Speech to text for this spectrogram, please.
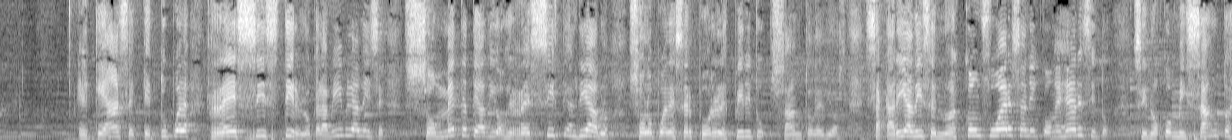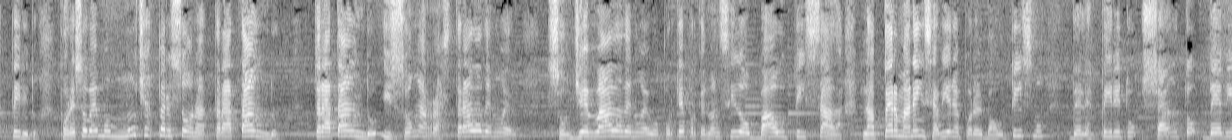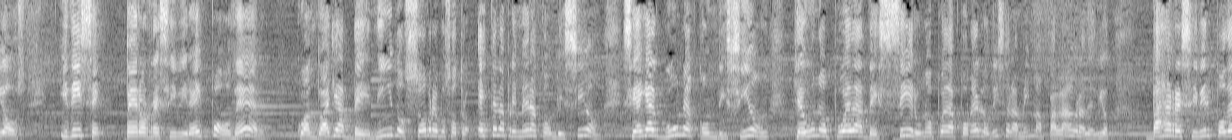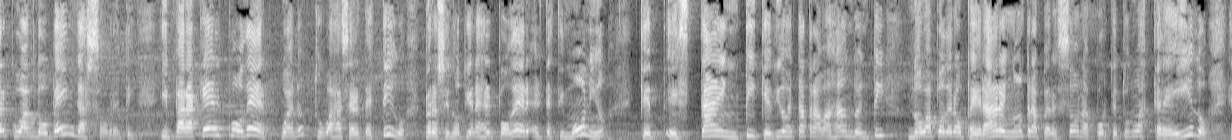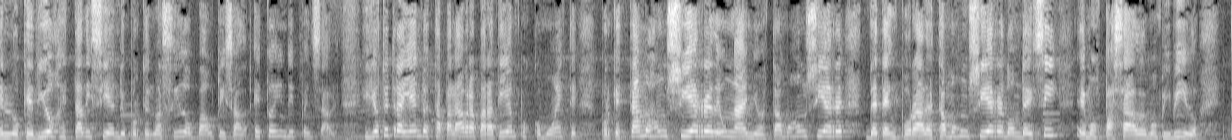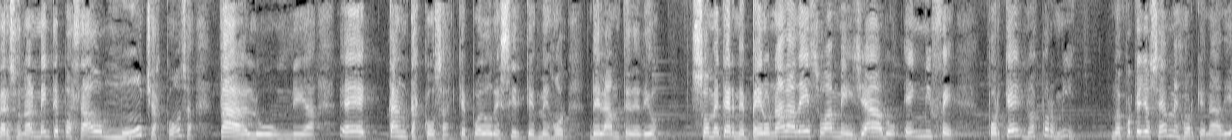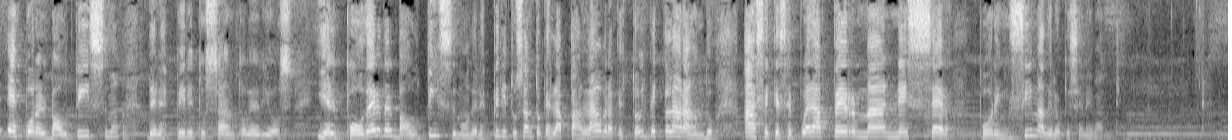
el que hace que tú puedas resistir lo que la Biblia dice, sométete a Dios y resiste al diablo, solo puede ser por el Espíritu Santo de Dios. Zacarías dice, no es con fuerza ni con ejército, sino con mi Santo Espíritu. Por eso vemos muchas personas tratando, tratando y son arrastradas de nuevo son llevadas de nuevo. ¿Por qué? Porque no han sido bautizadas. La permanencia viene por el bautismo del Espíritu Santo de Dios. Y dice, pero recibiréis poder cuando haya venido sobre vosotros. Esta es la primera condición. Si hay alguna condición que uno pueda decir, uno pueda ponerlo, dice la misma palabra de Dios. Vas a recibir poder cuando venga sobre ti. ¿Y para qué el poder? Bueno, tú vas a ser testigo, pero si no tienes el poder, el testimonio que está en ti, que Dios está trabajando en ti, no va a poder operar en otra persona porque tú no has creído en lo que Dios está diciendo y porque no has sido bautizado. Esto es indispensable. Y yo estoy trayendo esta palabra para tiempos como este porque estamos a un cierre de un año, estamos a un cierre de temporada, estamos a un cierre donde sí hemos pasado, hemos vivido. Personalmente he pasado muchas cosas, calumnia, eh, tantas cosas que puedo decir que es mejor delante de Dios someterme, pero nada de eso ha mellado en mi fe. ¿Por qué? No es por mí, no es porque yo sea mejor que nadie, es por el bautismo del Espíritu Santo de Dios. Y el poder del bautismo del Espíritu Santo, que es la palabra que estoy declarando, hace que se pueda permanecer por encima de lo que se levante.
